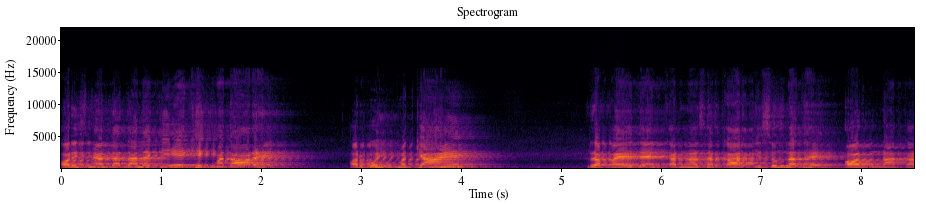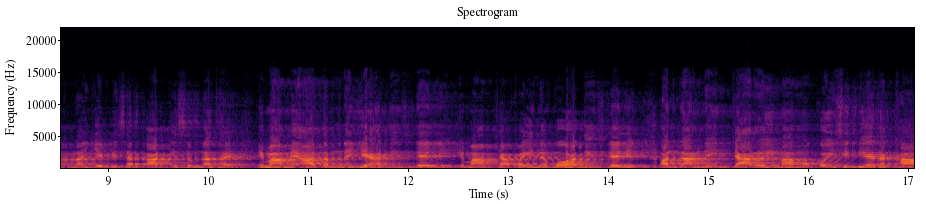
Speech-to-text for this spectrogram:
और इसमें अल्लाह ताला की एक हिकमत और है। और वो हिकमत क्या है? रफ़े दैन करना सरकार की सुन्नत है और ना करना ये भी सरकार की सुन्नत है। इमाम आज़म ने ये हदीस ले ली, इमाम शाफई ने वो हदीस ले ली। अल्लाह ने इन चारों इमामों को इसीलिए रखा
